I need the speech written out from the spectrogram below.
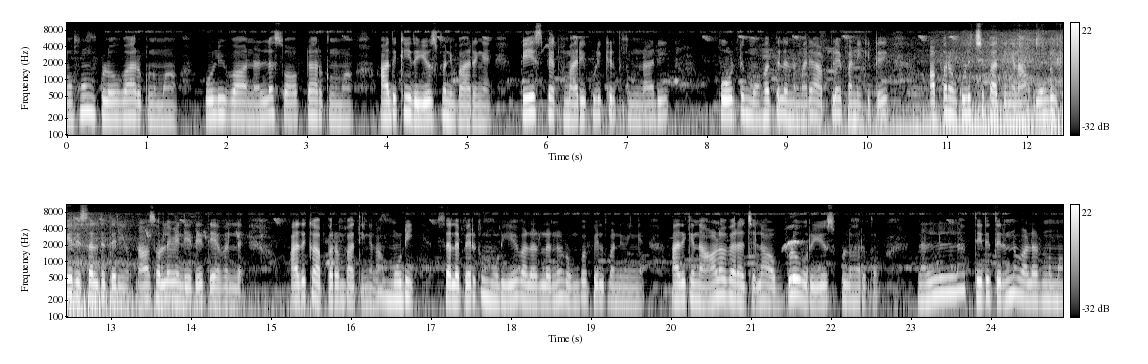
முகம் க்ளோவாக இருக்கணுமா? பொலிவாக நல்ல சாஃப்டாக இருக்கணுமா? அதுக்கு இதை யூஸ் பண்ணி பாருங்கள் ஃபேஸ் பேக் மாதிரி குளிக்கிறதுக்கு முன்னாடி போட்டு முகத்தில் இந்த மாதிரி அப்ளை பண்ணிக்கிட்டு அப்புறம் குளித்து பார்த்தீங்கன்னா உங்களுக்கே ரிசல்ட்டு தெரியும். நான் சொல்ல வேண்டியதே தேவையில்லை. அதுக்கப்புறம் பார்த்திங்கன்னா பார்த்தீங்கன்னா முடி. சில பேருக்கு முடியே வளரலன்னு ரொம்ப ஃபீல் பண்ணுவீங்க. அதுக்கு இந்த ஆலோவேரா ஜெல் அவ்வளோ ஒரு யூஸ்ஃபுல்லாக இருக்கும். நல்லா திடு திடுன்னு வளரணுமா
